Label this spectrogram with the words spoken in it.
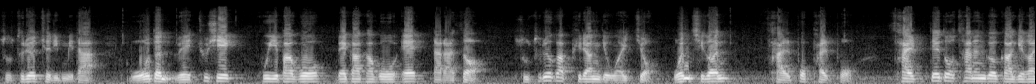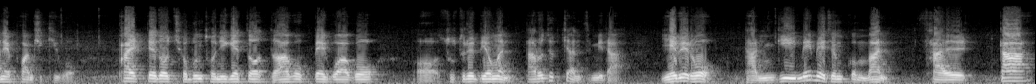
수수료 처리입니다. 모든 왜 주식 구입하고 매각하고에 따라서 수수료가 필요한 경우가 있죠. 원칙은 살포 팔포 살 때도 사는 거 가격 안에 포함시키고 팔 때도 처분 손익에서 더하고 빼고 하고 어, 수수료 비용은 따로 적지 않습니다. 예외로 단기 매매 정권만 살다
